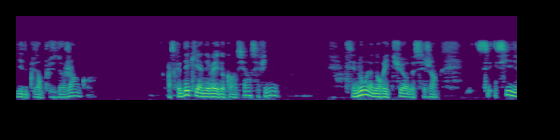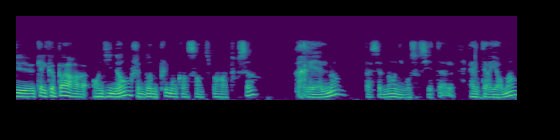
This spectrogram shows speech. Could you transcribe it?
y ait de plus en plus de gens, quoi. Parce que dès qu'il y a un éveil de conscience, c'est fini. C'est nous la nourriture de ces gens. Si euh, quelque part euh, on dit non, je ne donne plus mon consentement à tout ça, réellement, pas seulement au niveau sociétal, intérieurement.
